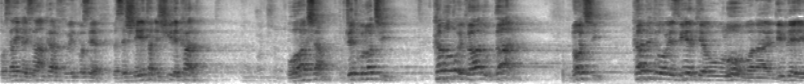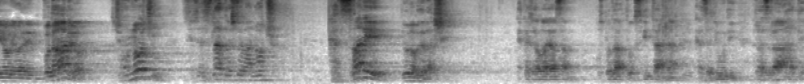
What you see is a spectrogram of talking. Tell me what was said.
Poslanik Ali Salam kaže, što vidi poslije, da se šetani šire kad? U akšam, u početku noći. Kad lopovi kradu? Dan, noći. Kad idu ove zvijerke u lov, onaj, divlje i ove, ove, podamio? Znači, on noću. Se zna što je noću. Kad svani, ljudi bude lakše. Ne kaže Allah, ja sam gospodar tog svitanja, kad se ljudi razrahate,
